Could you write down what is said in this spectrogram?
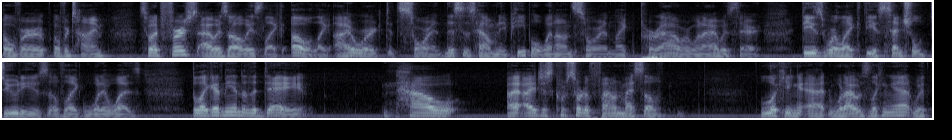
over over time. So at first, I was always like, "Oh, like I worked at Soarin'. This is how many people went on Soarin' like per hour when I was there. These were like the essential duties of like what it was." But like at the end of the day, how I, I just sort of found myself looking at what I was looking at with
